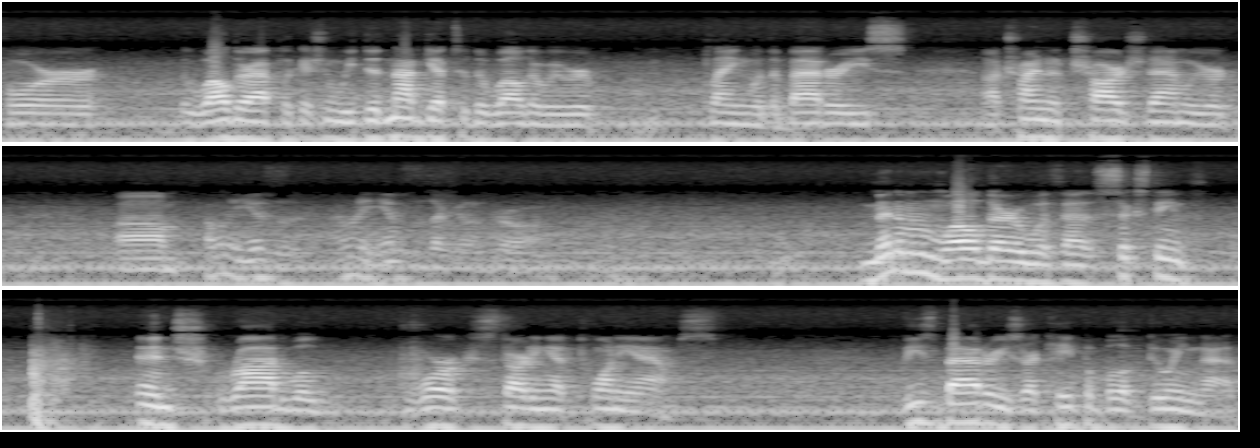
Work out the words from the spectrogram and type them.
for the welder application. We did not get to the welder. We were playing with the batteries, uh, trying to charge them. We were um, How many amps? Is, how many amps is that going to throw? Minimum welder with a 16th inch rod will work starting at 20 amps. These batteries are capable of doing that.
